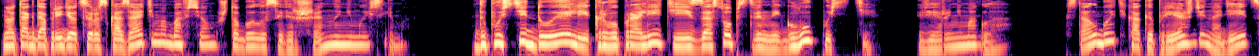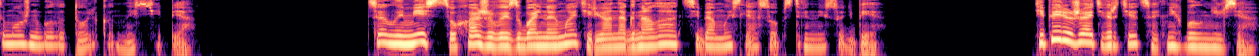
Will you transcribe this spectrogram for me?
Но тогда придется рассказать им обо всем, что было совершенно немыслимо. Допустить дуэли и кровопролитие из-за собственной глупости Вера не могла. Стал быть, как и прежде, надеяться можно было только на себя. Целый месяц, ухаживая за больной матерью, она гнала от себя мысли о собственной судьбе. Теперь уже отвертеться от них было нельзя.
